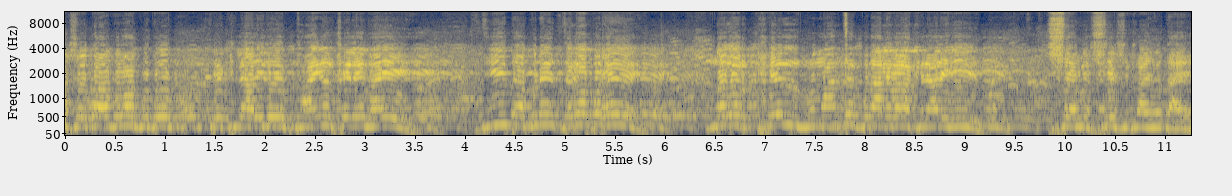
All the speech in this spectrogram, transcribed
अशोका ब्लॉक उद्योग के खिलाड़ी लोग फाइनल खेले भाई। जीत अपने जगह पर है। मगर खेल रोमांचक बनाने वाला खिलाड़ी ही सर्वश्रेष्ठ खिलाड़ी होता है।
